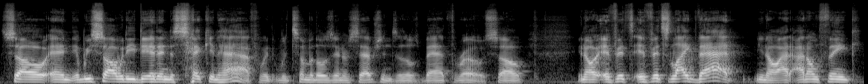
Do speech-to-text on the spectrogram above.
So and we saw what he did in the second half with, with some of those interceptions and those bad throws. So, you know, if it's if it's like that, you know, I, I don't think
